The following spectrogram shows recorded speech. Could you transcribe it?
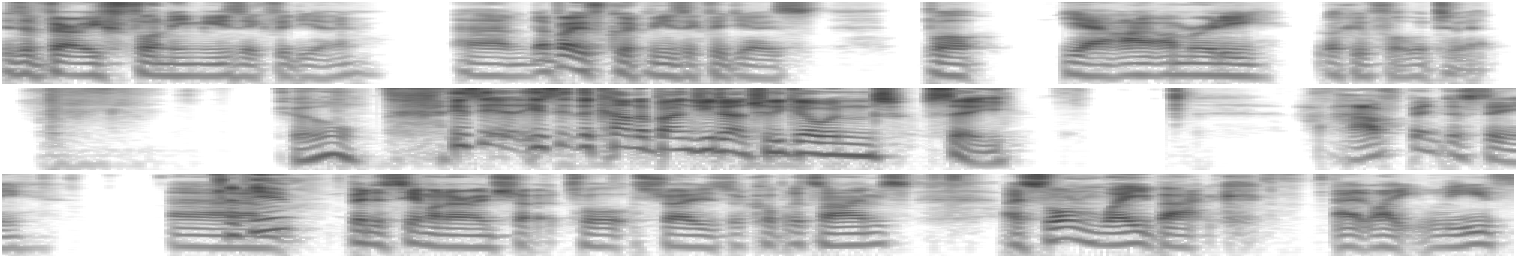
is a very funny music video. Um, they're both good music videos, but yeah, I, I'm really looking forward to it. Cool. Is it is it the kind of band you'd actually go and see? Have been to see. Um, Have you? Been to see them on our own show, tour, shows a couple of times. I saw them way back at like Leeds.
